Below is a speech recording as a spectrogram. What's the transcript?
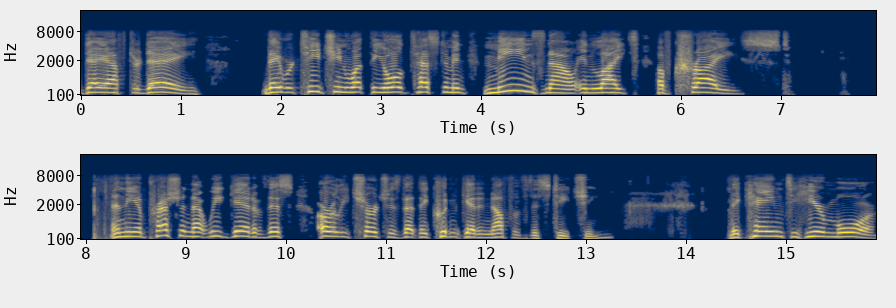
day after day. They were teaching what the Old Testament means now in light of Christ. And the impression that we get of this early church is that they couldn't get enough of this teaching. They came to hear more.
